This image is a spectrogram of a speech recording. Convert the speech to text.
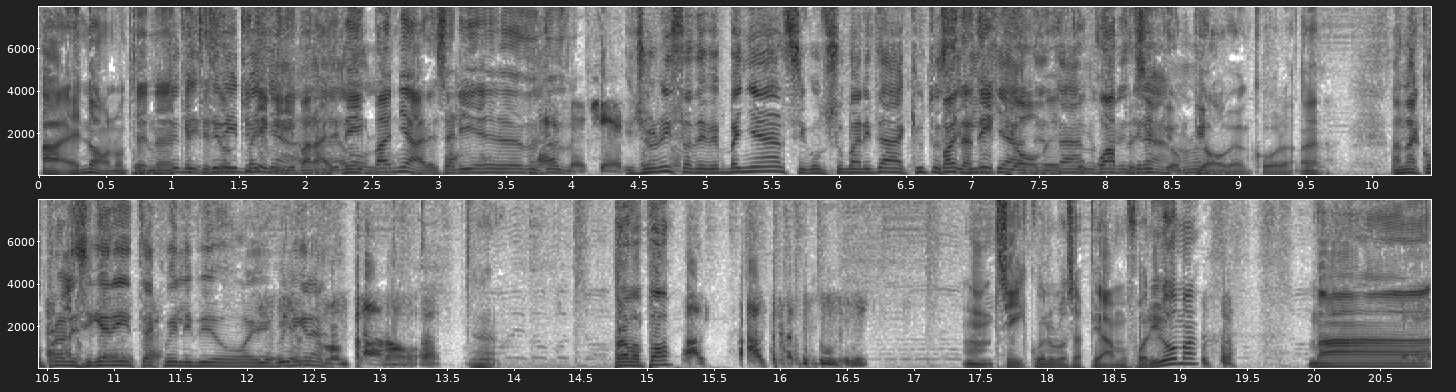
Ah, eh no, non te, non ti, ti, ti, non ti devi riparare, devi bagnare. Sei, eh, beh, certo. Il giornalista deve bagnarsi, consumare i tacchi, tutte Poi da te piove, tanto, qua per esempio non piove no? ancora. Eh. Andare a comprare le sigarette a quelli più io, quelli io lontano. Eh. Prova un po'? Al- altre abitudini. Mm, sì, quello lo sappiamo, fuori Roma. Ma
